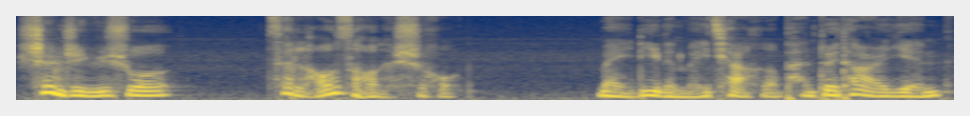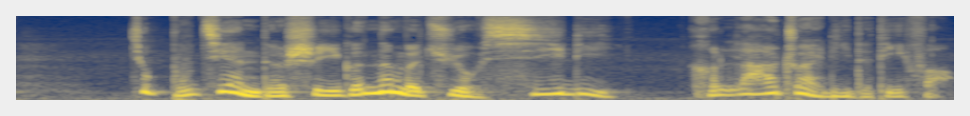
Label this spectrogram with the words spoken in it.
甚至于说，在老早的时候，美丽的梅恰河畔对他而言，就不见得是一个那么具有吸力和拉拽力的地方。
